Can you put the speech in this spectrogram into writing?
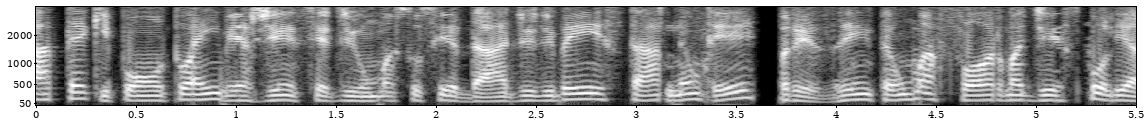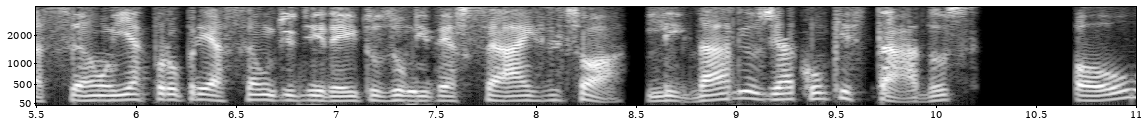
até que ponto a emergência de uma sociedade de bem-estar não representa uma forma de expoliação e apropriação de direitos universais e solidários já conquistados? Ou,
